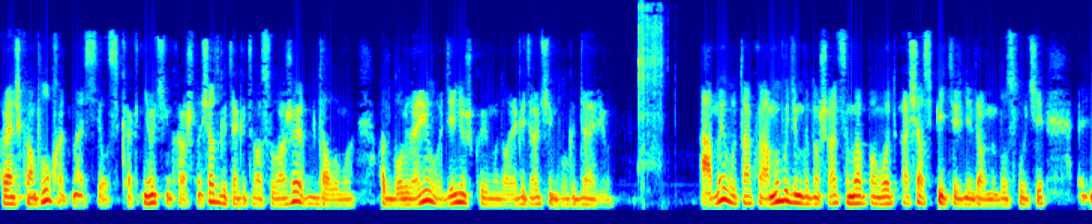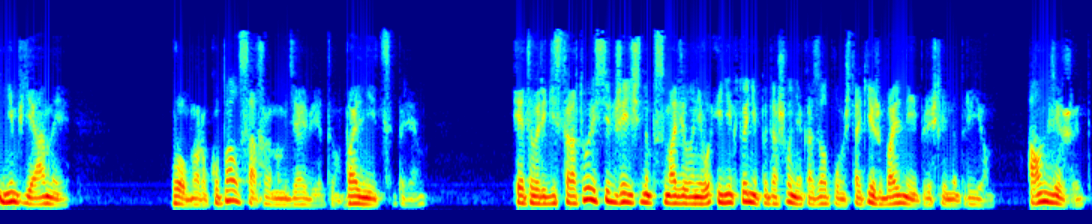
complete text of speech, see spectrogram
раньше к вам плохо относился, как не очень хорошо, но сейчас, говорит, я говорит, вас уважаю, дал ему, отблагодарил его, денежку ему дал, я, говорит, я очень благодарю. А мы вот так, а мы будем гнушаться, мы вот, а сейчас в Питере недавно был случай, не пьяный, в обморок упал с сахарным диабетом, в больнице прям. И этого регистратуре сидит женщина, посмотрела на него, и никто не подошел, не оказал помощь. Такие же больные пришли на прием. А он лежит.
